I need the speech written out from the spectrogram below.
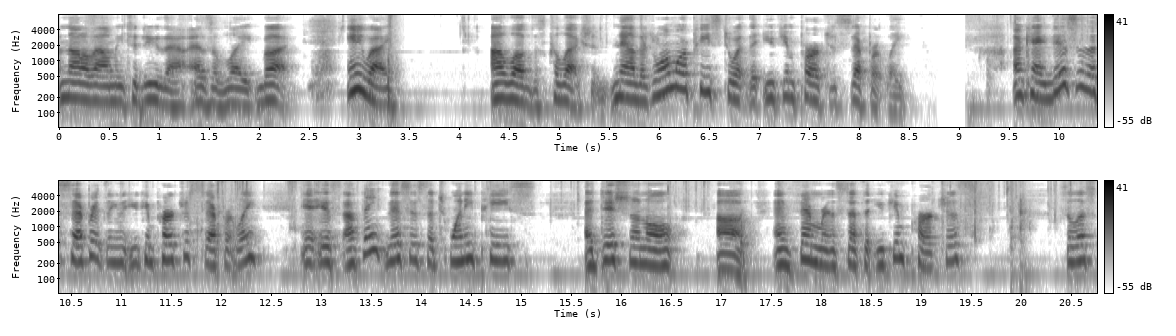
not allowed me to do that as of late. But anyway, I love this collection. Now, there's one more piece to it that you can purchase separately. Okay, this is a separate thing that you can purchase separately. It is, I think this is a 20 piece additional uh, ephemera and stuff that you can purchase. So let's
